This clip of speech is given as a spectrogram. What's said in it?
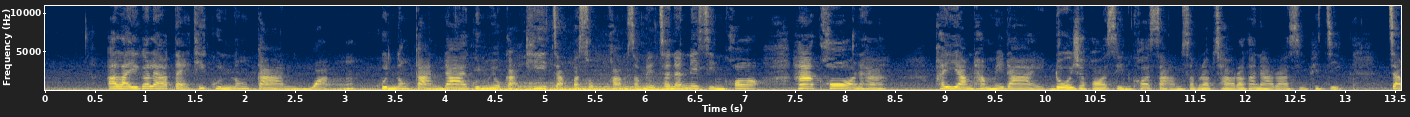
3 อะไรก็แล้วแต่ที่คุณต้องการหวัง คุณต้องการได้คุณมีโอกาสที่จะประสบความสำเร็จ ฉะนั้นในศีลข้อ 5 ข้อนะคะพยายามทำให้ได้ โดยเฉพาะศีลข้อ 3สำหรับชาวลัคนาราศีพิจิก จะ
